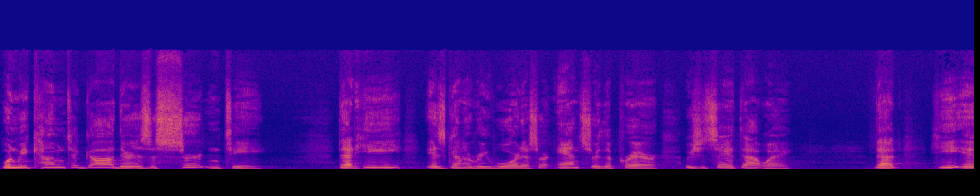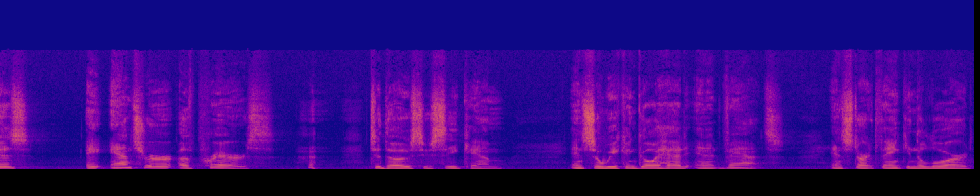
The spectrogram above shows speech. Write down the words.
When we come to God, there is a certainty that He is going to reward us or answer the prayer. We should say it that way that He is a answerer of prayers to those who seek Him. And so we can go ahead and advance and start thanking the Lord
